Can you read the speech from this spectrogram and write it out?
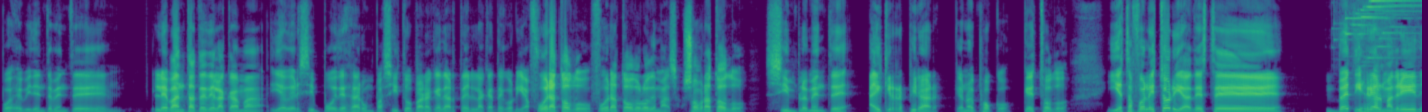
pues evidentemente levántate de la cama y a ver si puedes dar un pasito para quedarte en la categoría. Fuera todo, fuera todo lo demás, sobra todo. Simplemente hay que respirar, que no es poco, que es todo. Y esta fue la historia de este Betis Real Madrid.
